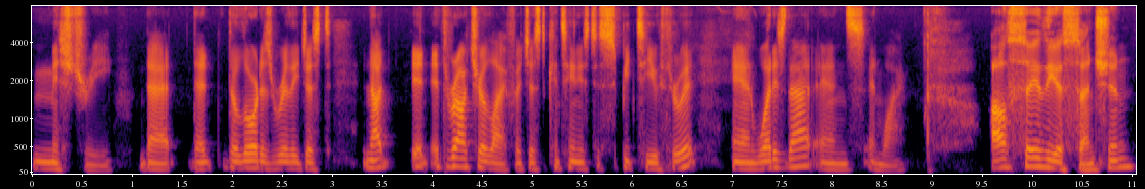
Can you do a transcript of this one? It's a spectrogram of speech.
mystery that that the Lord is really just not it, it, throughout your life? It just continues to speak to you through it. And what is that, and and why? I'll say the ascension.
